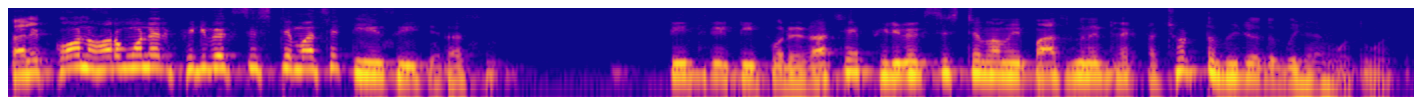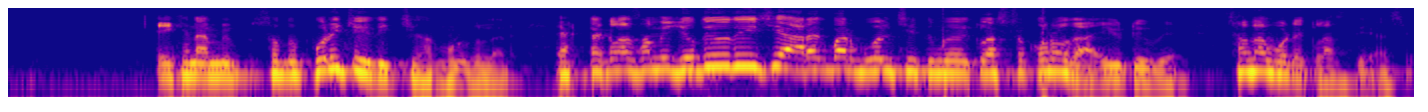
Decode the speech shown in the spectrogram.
তাহলে কোন হরমোনের ফিডব্যাক সিস্টেম আছে? টিএসএইচ এর আছে। টি থ্রি টি ফোরের আছে। ফিডব্যাক সিস্টেম আমি পাঁচ মিনিটের একটা ছোট্ট ভিডিওতে বুঝাবো তোমাকে। এইখানে আমি শুধু পরিচয় দিচ্ছি হরমোনগুলোর। একটা ক্লাস আমি যদিও দিয়েছি, আরেকবার বলছি, তুমি ওই ক্লাসটা করো গা ইউটিউবে। সাদা বোর্ডে ক্লাস দিয়ে আছে।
